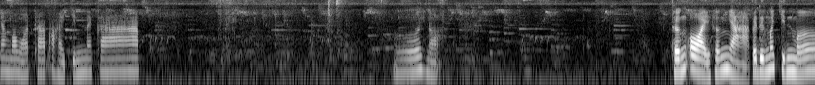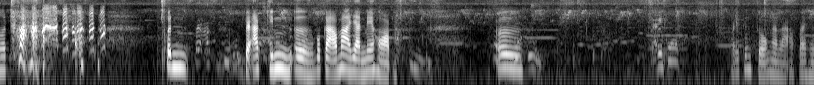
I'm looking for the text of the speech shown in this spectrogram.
ยังมาหมดครับ เอาให้กินนะครับเอ้ยเนาะถึงอ่อยถึงหยาไปดึงมากินเมิดเพิ่นไปอักกิน เออบกล่าวมายันแม่หอบ เออใส่หอบไปทั้งสองอะละเอาไปให้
